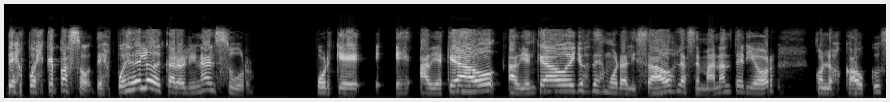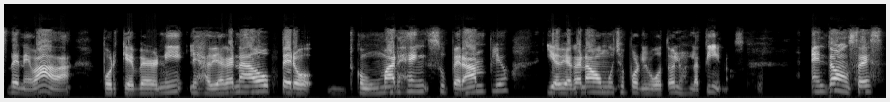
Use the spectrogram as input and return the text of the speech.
después, ¿qué pasó? Después de lo de Carolina del Sur, porque eh, había quedado, habían quedado ellos desmoralizados la semana anterior con los caucus de Nevada, porque Bernie les había ganado, pero con un margen súper amplio y había ganado mucho por el voto de los latinos. Entonces,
